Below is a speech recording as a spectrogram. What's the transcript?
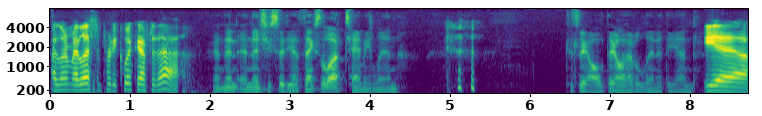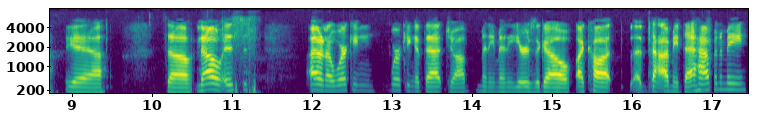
I learned my lesson pretty quick after that. And then and then she said, "Yeah, thanks a lot, Tammy Lynn." Because they all they all have a Lynn at the end. Yeah, yeah. So no, it's just I don't know. Working working at that job many many years ago, I caught. uh, That, I mean, that happened to me.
